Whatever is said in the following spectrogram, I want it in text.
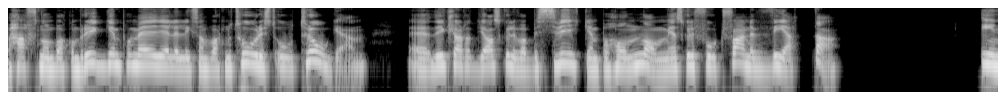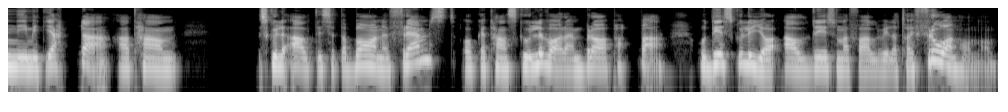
haft någon bakom ryggen på mig eller liksom varit notoriskt otrogen. Eh, det är klart att jag skulle vara besviken på honom, men jag skulle fortfarande veta inne i mitt hjärta att han skulle alltid sätta barnen främst och att han skulle vara en bra pappa. Och det skulle jag aldrig i sådana fall vilja ta ifrån honom.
